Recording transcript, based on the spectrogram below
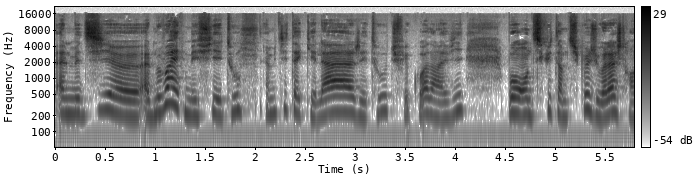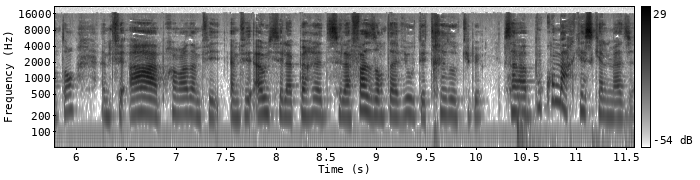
elle me dit, elle me voit avec mes filles et tout, elle me dit t'as quel âge et tout, tu fais quoi dans la vie? Bon, on discute un petit peu, je dis voilà, j'ai 30 ans, elle me fait ah, après elle me fait, elle me fait ah oui, c'est la période, c'est la phase dans ta vie où t'es très occupée. Ça m'a beaucoup marqué ce qu'elle m'a dit.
